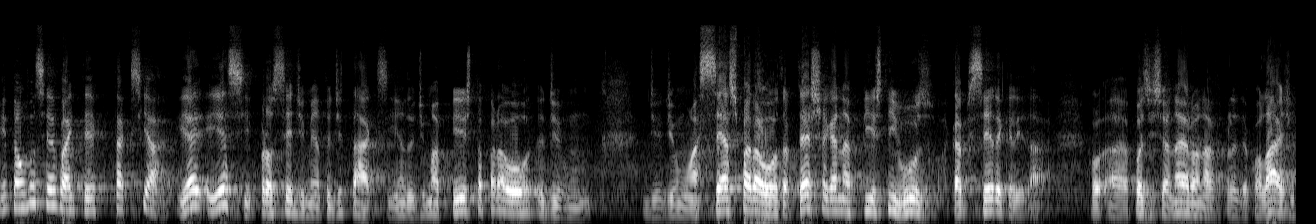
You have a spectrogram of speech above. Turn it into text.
Então você vai ter que taxiar. É, e esse procedimento de táxi, indo de uma pista para outra, de um, de, de um acesso para outra, até chegar na pista em uso, a cabeceira que ele dá, posicionar a aeronave para decolagem,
